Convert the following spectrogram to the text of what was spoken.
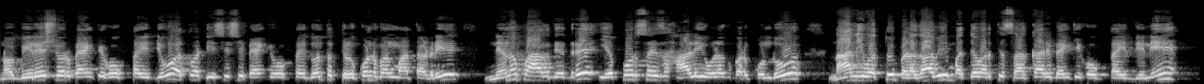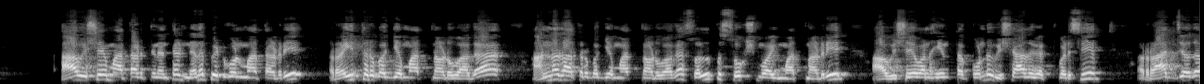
ನಾವು ಬೀರೇಶ್ವರ ಬ್ಯಾಂಕಿಗೆ ಹೋಗ್ತಾ ಇದ್ದೀವೋ ಅಥವಾ ಡಿ ಸಿ ಸಿ ಬ್ಯಾಂಕಿಗೆ ಹೋಗ್ತಾ ಇದ್ವು ಅಂತ ತಿಳ್ಕೊಂಡು ಬಂದ್ ಮಾತಾಡ್ರಿ. ನೆನಪು ಆಗದಿದ್ರೆ ಎಪೋರ್ ಸೈಜ್ ಹಾಳಿ ಒಳಗ್ ಬರ್ಕೊಂಡು ನಾನಿವತ್ತು ಬೆಳಗಾವಿ ಮಧ್ಯವರ್ತಿ ಸಹಕಾರಿ ಬ್ಯಾಂಕಿಗೆ ಹೋಗ್ತಾ ಇದ್ದೀನಿ. ಆ ವಿಷಯ ಮಾತಾಡ್ತೀನಿ ಅಂತೇಳಿ ನೆನಪಿಟ್ಕೊಂಡು ಮಾತಾಡ್ರಿ. ರೈತರ ಬಗ್ಗೆ ಮಾತನಾಡುವಾಗ, ಅನ್ನದಾತರ ಬಗ್ಗೆ ಮಾತನಾಡುವಾಗ ಸ್ವಲ್ಪ ಸೂಕ್ಷ್ಮವಾಗಿ ಮಾತನಾಡ್ರಿ. ಆ ವಿಷಯವನ್ನ ಹಿಂತಕೊಂಡು ವಿಷಾದ ವ್ಯಕ್ತಪಡಿಸಿ ರಾಜ್ಯದ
